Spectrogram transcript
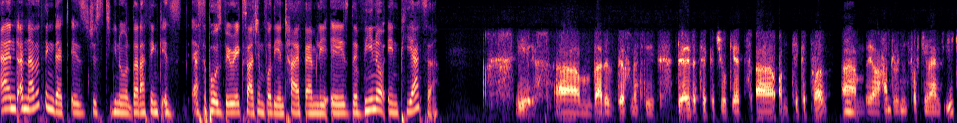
And another thing that is just, you know, that I think is, I suppose, very exciting for the entire family is the Vino in Piazza. Yes, um, that is definitely. There, the tickets you'll get uh, on Ticket Pro. Mm. Um, they are 150 rands each,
